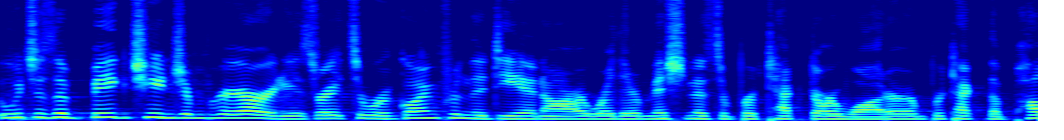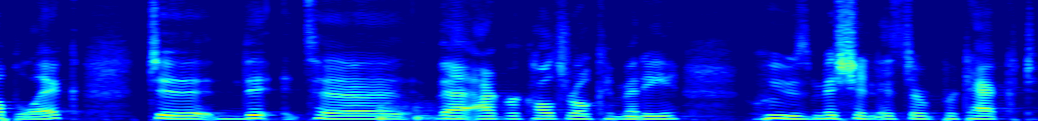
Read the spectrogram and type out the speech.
which is a big change in priorities, right? So we're going from the DNR, where their mission is to protect our water and protect the public, to the to the agricultural committee, whose mission is to protect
